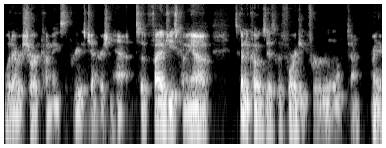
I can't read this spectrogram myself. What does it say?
whatever shortcomings the previous generation had. So 5G is coming out, it's going to coexist with 4G for a really long time, right?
